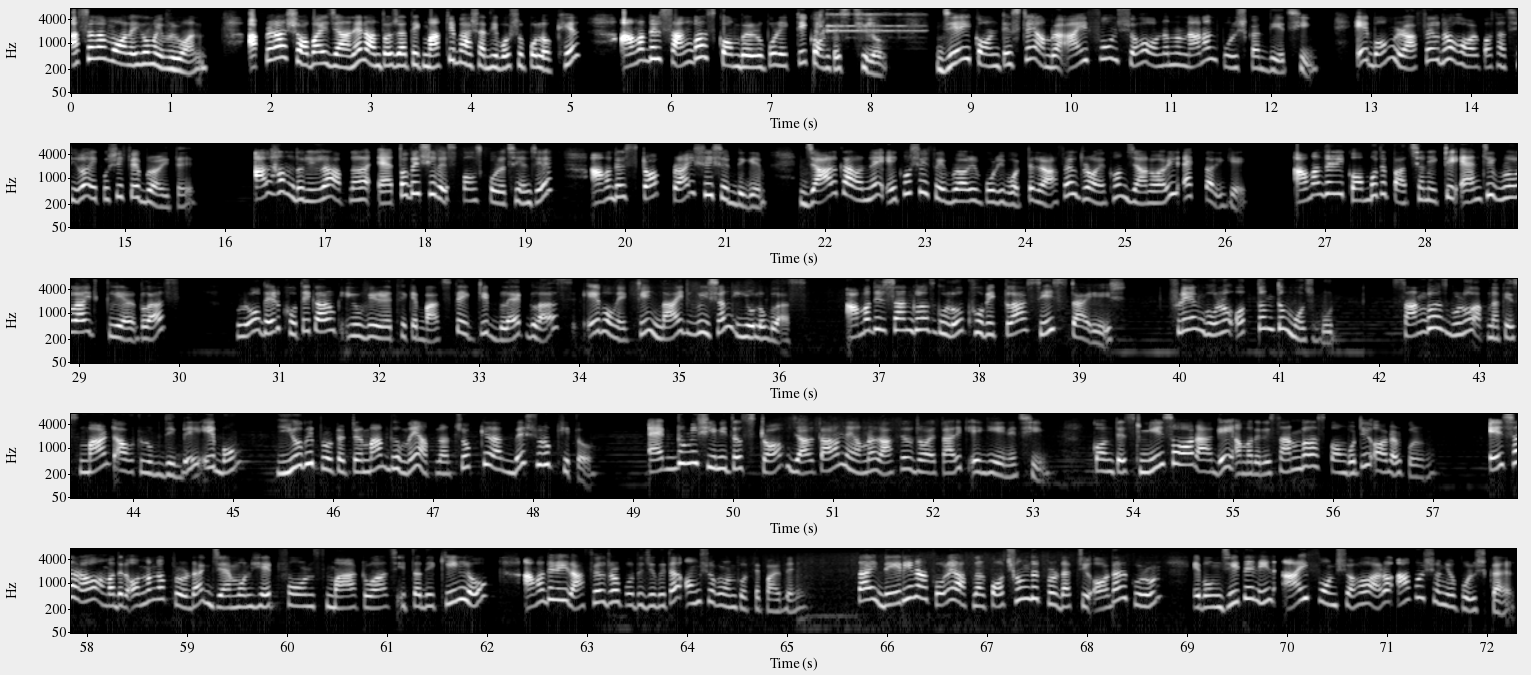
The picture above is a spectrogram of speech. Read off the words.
আসসালামু আলাইকুম এভরিওয়ান আপনারা সবাই জানেন আন্তর্জাতিক মাতৃভাষা দিবস উপলক্ষে আমাদের সানগ্লাস কম্বের উপর একটি কন্টেস্ট ছিল। যেই কন্টেস্টে আমরা আইফোন সহ অন্যান্য নানান পুরস্কার দিয়েছি এবং রাফেল ড্র হওয়ার কথা ছিল একুশে ফেব্রুয়ারিতে। আলহামদুলিল্লাহ, আপনারা এত বেশি রেসপন্স করেছেন যে আমাদের স্টক প্রায় শেষের দিকে, যার কারণে একুশে ফেব্রুয়ারির পরিবর্তে রাফেল ড্র এখন জানুয়ারির এক তারিখে। আমাদের এই কম্বোতে পাচ্ছেন একটি অ্যান্টি ব্লু ক্লিয়ার গ্লাস রোদের ক্ষতিকারক ইউভি রে থেকে বাঁচতে একটি ব্ল্যাক গ্লাস এবং একটি নাইট ভিশন ইয়েলো গ্লাস আমাদের সানগ্লাসগুলো খুবই ক্লাসি স্টাইলিশ ফ্রেমগুলো অত্যন্ত মজবুত। সানগ্লাসগুলো আপনাকে স্মার্ট আউটলুক দিবে এবং ইউভি প্রোটেক্টের মাধ্যমে আপনার চোখকে রাখবে সুরক্ষিত। একদমই সীমিত স্টক যার কারণে আমরা রাফেল ড্রয়ের তারিখ এগিয়ে এনেছি। কন্টেস্ট মিস হওয়ার আগেই আমাদের এই সানগ্লাস কম্বোটি অর্ডার করুন। এছাড়াও আমাদের অন্যান্য প্রোডাক্ট যেমন হেডফোন স্মার্ট ওয়াচ ইত্যাদি কিনলেও আমাদের এই রাফেল ড্র প্রতিযোগিতায় অংশগ্রহণ করতে পারবেন। তাই দেরি না করে আপনার পছন্দের প্রোডাক্টটি অর্ডার করুন এবং জিতে নিন আইফোন সহ আরও আকর্ষণীয় পুরস্কার।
